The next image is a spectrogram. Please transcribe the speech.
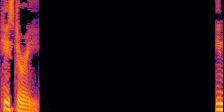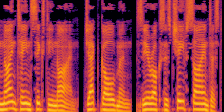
History In 1969, Jack Goldman, Xerox's chief scientist,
